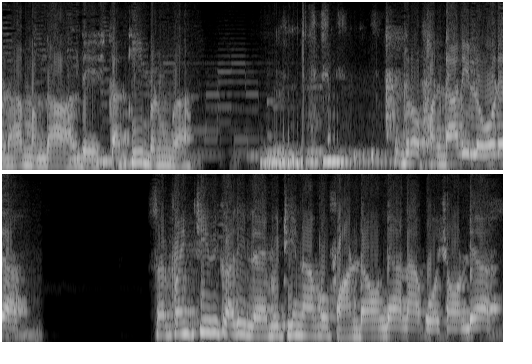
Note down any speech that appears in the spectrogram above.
ਬੜਾ ਮੰਦਾ ਹਾਲ ਦੇਸ਼ ਦਾ, ਕੀ ਬਣੂਗਾ? ਇਧਰੋਂ ਫੰਡਾਂ ਦੀ ਲੋੜ ਆ। ਸਰਪੰਚੀ ਵੀ ਕਾਦੀ ਲੈ ਬੈਠੀ, ਨਾ ਕੋ ਫੰਡ ਆਉਂਦਾ ਨਾ ਕੁਛ ਆਉਂਦਿਆ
